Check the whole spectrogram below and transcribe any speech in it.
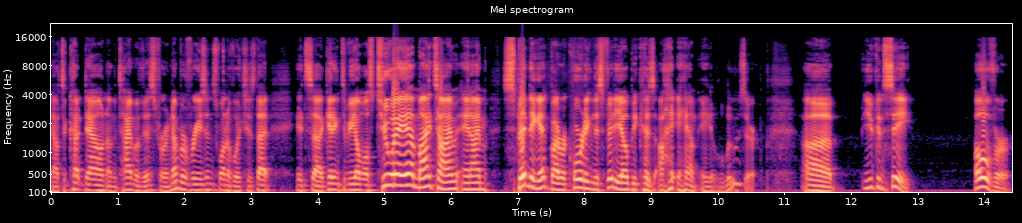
Now, to cut down on the time of this for a number of reasons, one of which is that it's uh, getting to be almost 2 a.m. my time, and I'm spending it by recording this video because I am a loser. Uh, you can see over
